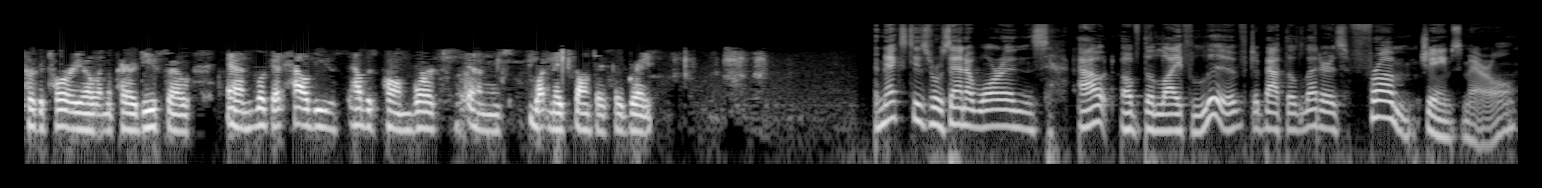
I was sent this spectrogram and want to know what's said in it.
Purgatorio, and the Paradiso, and look at how these how this poem works and what makes Dante so great. Next is Rosanna Warren's Out of the Life Lived about the letters from James Merrill.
